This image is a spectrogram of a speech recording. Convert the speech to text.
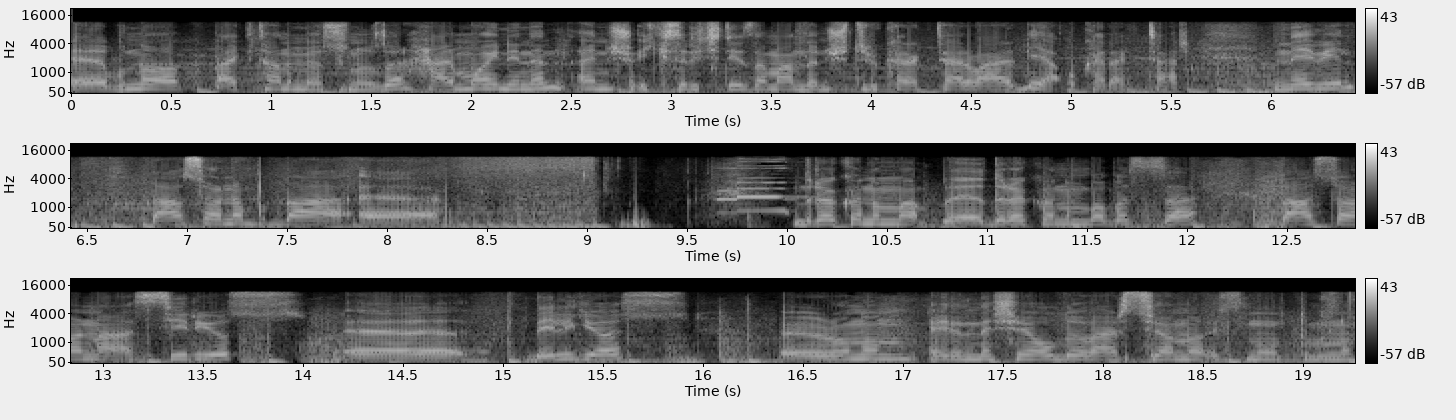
e, bunu belki tanımıyorsunuzdur. Hermione'nin hani şu iksir içtiği zaman dönüştüğü bir karakter vardı ya o karakter. Neville. Daha sonra burada e, Draco'nun e, Draco'nun babası. Daha sonra Sirius, e, Deli Göz, e, Ron'un elinde şey olduğu versiyonu ismini unuttum bunun.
